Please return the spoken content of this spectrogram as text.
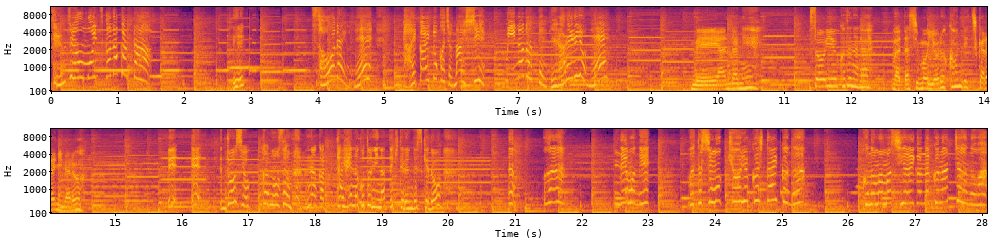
全然思いつかなかった。え？そうだよね大会とかじゃないしみんなだって出られるよね。明暗だね。そういうことなら私も喜んで力になろう。ええどうしよう。加納さんなんか大変なことになってきてるんですけど。でもね私も協力したいかな。このまま試合がなくなっちゃうのは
